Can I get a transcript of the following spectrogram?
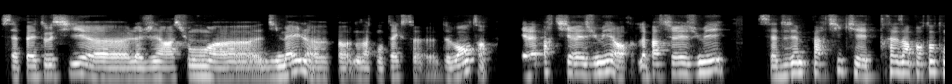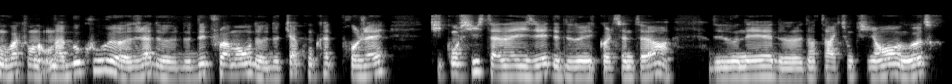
Ça peut être aussi la génération d'emails dans un contexte de vente. Il y a la partie résumée. Alors la partie résumée, c'est la deuxième partie qui est très importante. On voit qu'on a, beaucoup déjà de, déploiements, de, de, cas concrets de projets qui consistent à analyser des données de call center, des données d'interaction client ou autres,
